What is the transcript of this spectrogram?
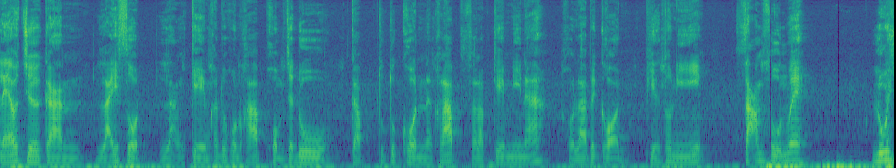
แล้วเจอกันไลฟ์สดหลังเกมครับทุกคนครับ ผมจะดูกับทุกๆคนนะครับสำหรับเกมนี้นะ ขอลาไปก่อนเพียงเท่านี้ 3-0 เว้ยลุย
